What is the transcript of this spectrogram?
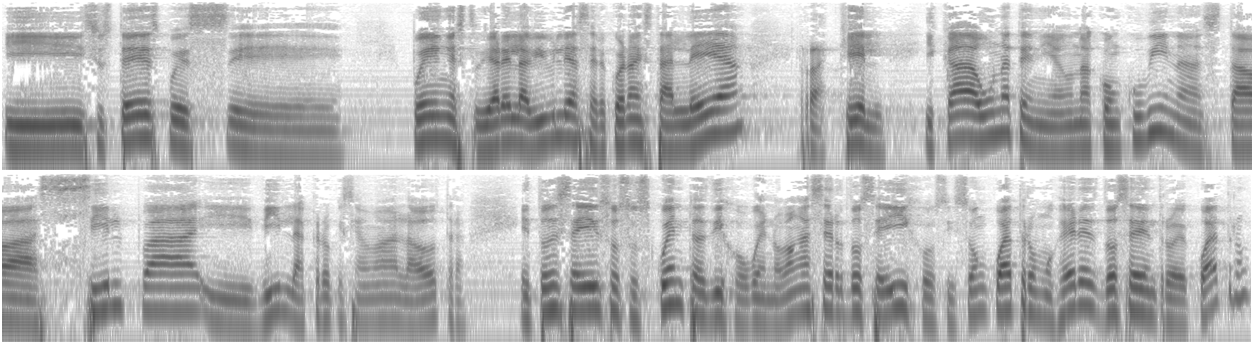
Y si ustedes, pues, eh, pueden estudiar en la Biblia, se recuerdan, está Lea, Raquel y cada una tenía una concubina, estaba Silpa y Vila, creo que se llamaba la otra. Entonces ella hizo sus cuentas, dijo, bueno, van a ser 12 hijos, y son cuatro mujeres, 12 dentro de cuatro,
